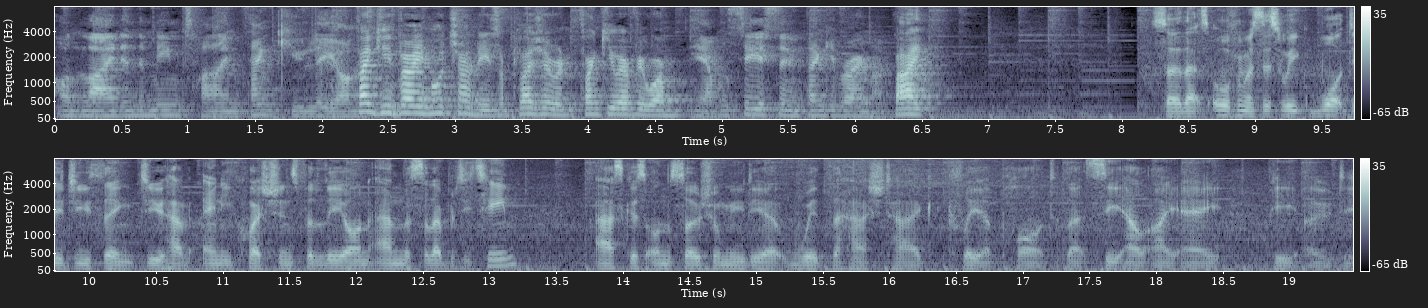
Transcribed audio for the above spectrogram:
online. In the meantime, thank you, Leon. Thank you very much, Andy. It's a pleasure, and thank you, everyone. Yeah, we'll see you soon. Thank you very much. Bye. So that's all from us this week. What did you think? Do you have any questions for Leon and the celebrity team? Ask us on social media with the hashtag CLIAPod. That's C L I A P O D.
